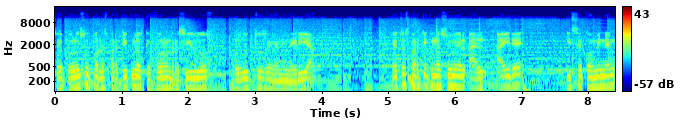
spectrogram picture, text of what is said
Se produce por las partículas que fueron residuos productos de la minería. Estas partículas suben al aire y se combinan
